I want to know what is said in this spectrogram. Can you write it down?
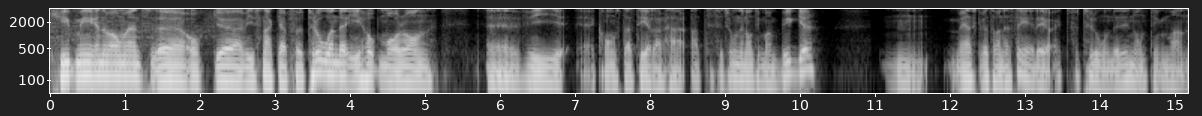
Keep me in the moment eh, och eh, vi snackar förtroende i Hope Morgon. Eh, Vi eh, konstaterar här att förtroende är någonting man bygger. Mm, Men jag skulle vilja ta nästa grej, det är att förtroende det är någonting man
